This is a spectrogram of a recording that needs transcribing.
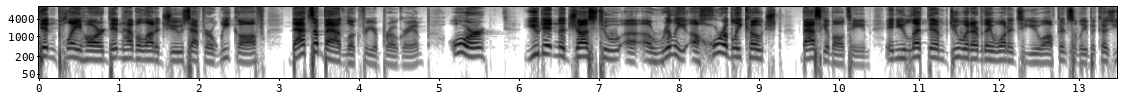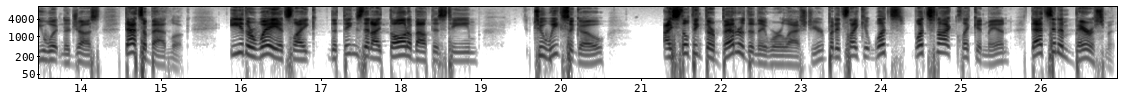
didn't play hard, didn't have a lot of juice after a week off. That's a bad look for your program. Or you didn't adjust to a, a really a horribly coached basketball team and you let them do whatever they wanted to you offensively because you wouldn't adjust. That's a bad look. Either way, it's like the things that I thought about this team two weeks ago I still think they're better than they were last year, but it's like what's what's not clicking, man? That's an embarrassment.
